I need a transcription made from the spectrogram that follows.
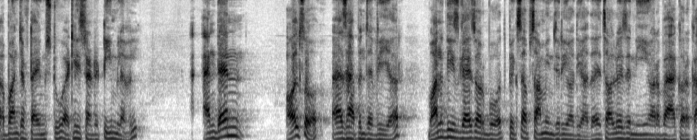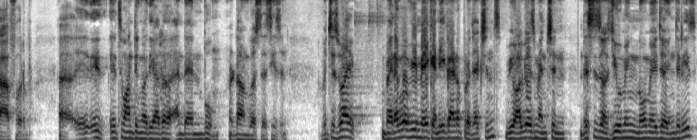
a bunch of times too, at least at a team level. And then also, as happens every year, one of these guys or both picks up some injury or the other. It's always a knee or a back or a calf or uh, it, it's one thing or the other, and then boom, down goes the season. Which is why whenever we make any kind of projections, we always mention this is assuming no major injuries.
